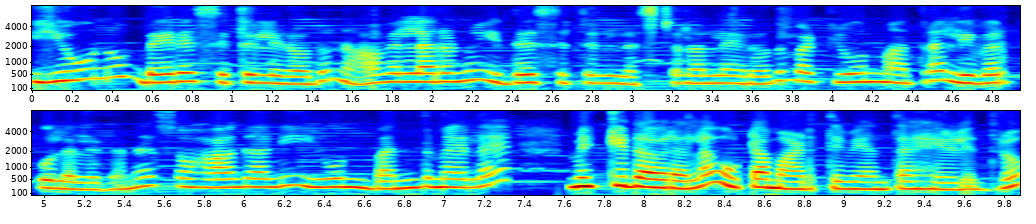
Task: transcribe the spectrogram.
ಇವನು ಬೇರೆ ಸಿಟಿಲಿರೋದು ನಾವೆಲ್ಲರೂ ಇದೇ ಸಿಟಿಲಿ ಲೆಸ್ಟರಲ್ಲೇ ಇರೋದು. ಬಟ್ ಇವನು ಮಾತ್ರ ಲಿವರ್ಪೂಲಲ್ಲಿದ್ದಾನೆ ಸೊ ಹಾಗಾಗಿ ಇವನು ಬಂದ ಮೇಲೆ ಮಿಕ್ಕಿದವರೆಲ್ಲ ಊಟ ಮಾಡ್ತೀವಿ ಅಂತ ಹೇಳಿದ್ರು.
